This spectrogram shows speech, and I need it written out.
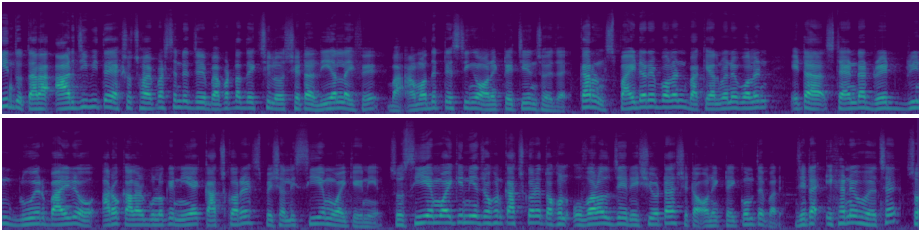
কিন্তু তারা আর জিবিতে একশো ছয় পার্সেন্টের যে ব্যাপারটা দেখছিল, সেটা রিয়েল লাইফে বা আমাদের টেস্টিংয়ে অনেকটাই চেঞ্জ হয়ে যায়। কারণ স্পাইডারে বলেন বা ক্যালম্যানে বলেন এটা স্ট্যান্ডার্ড রেড গ্রিন ব্লু এর বাইরেও আরও কালারগুলোকে নিয়ে কাজ করে স্পেশালি সিএমওয়াইকে নিয়ে। সো সিএমওয়াইকে নিয়ে যখন কাজ করে, তখন ওভারঅল যে রেশিওটা সেটা অনেকটাই কমতে পারে, যেটা এখানেও হয়েছে। সো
